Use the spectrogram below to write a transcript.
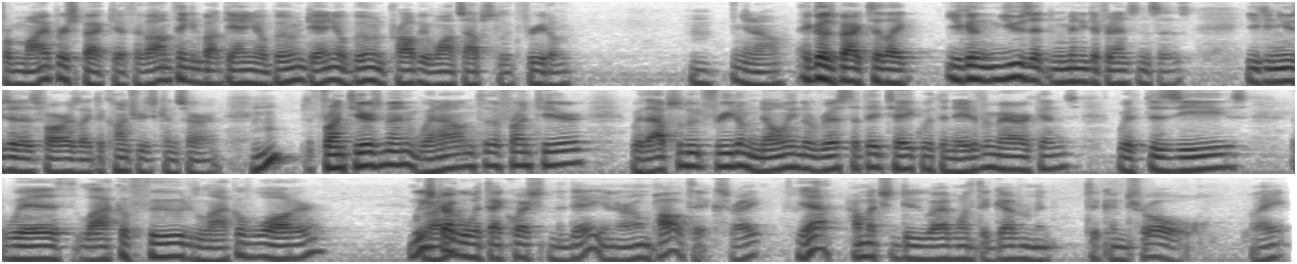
from my perspective, if I'm thinking about Daniel Boone, Daniel Boone probably wants absolute freedom. Hmm. You know, it goes back to like, you can use it in many different instances. You can use it as far as like the country's concerned. Mhm. The frontiersmen went out into the frontier with absolute freedom, knowing the risks that they take with the Native Americans, with disease, with lack of food and lack of water. We Right. struggle with that question today in our own politics, right? Yeah, How much do I want the government to control, right?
